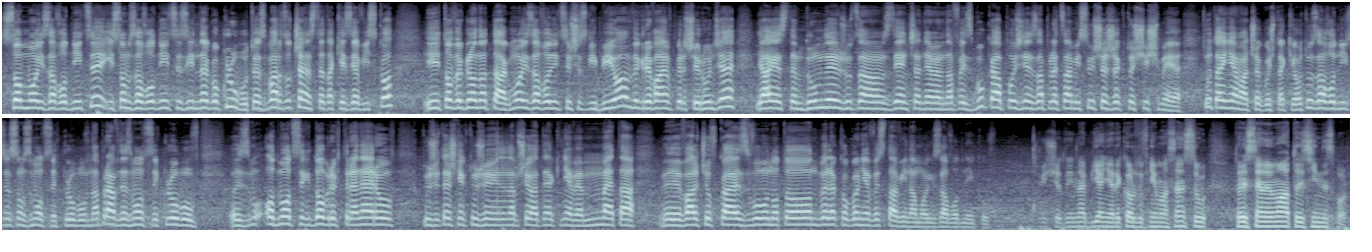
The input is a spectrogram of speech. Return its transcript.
są moi zawodnicy i są zawodnicy z innego klubu. To jest bardzo częste takie zjawisko i to wygląda tak. Moi zawodnicy wszystkich biją, wygrywają w pierwszej rundzie, ja jestem dumny, wrzucam zdjęcia, nie wiem, na Facebooka, a później za plecami słyszę, że ktoś się śmieje. Tutaj nie ma czegoś takiego. Tu zawodnicy są z mocnych klubów, naprawdę z mocnych klubów, od mocnych, dobrych trenerów, którzy też niektórzy, na przykład jak nie wiem, Meta y, walczył w KSW, no to on byle kogo nie wystawi na moich zawodników. Oczywiście tutaj nabijanie rekordów nie ma sensu, to jest MMA, to jest inny sport.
